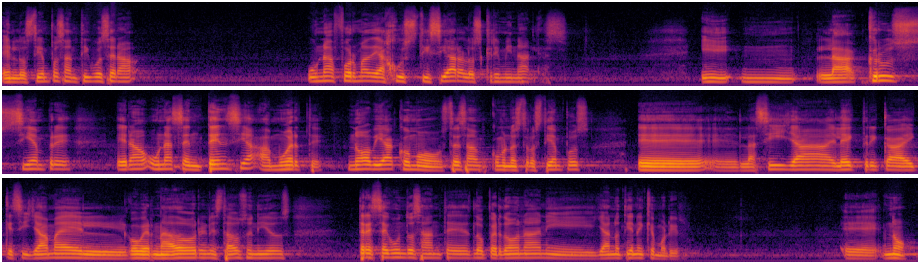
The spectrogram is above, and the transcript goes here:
en los tiempos antiguos era una forma de ajusticiar a los criminales. Y mm, la cruz siempre era una sentencia a muerte. No había como ustedes como en nuestros tiempos eh, la silla eléctrica y que si llama el gobernador en Estados Unidos tres segundos antes lo perdonan y ya no tiene que morir. Eh, no.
